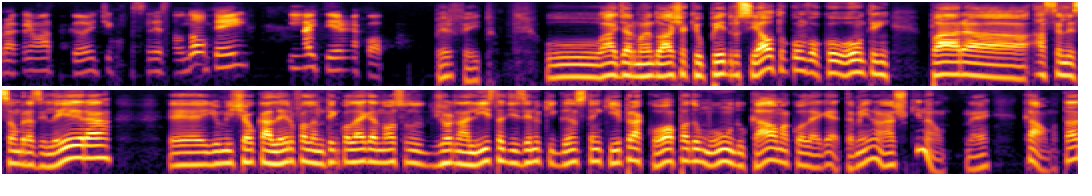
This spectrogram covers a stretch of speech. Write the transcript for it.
Para mim é um atacante que a seleção não tem e vai ter na Copa. Perfeito. O Adi Armando acha que o Pedro se autoconvocou ontem para a seleção brasileira. É, e o Michel Caleiro falando: tem colega nosso jornalista dizendo que Ganso tem que ir para a Copa do Mundo. Calma, colega. É, também não acho que não, né? Calma, tá?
